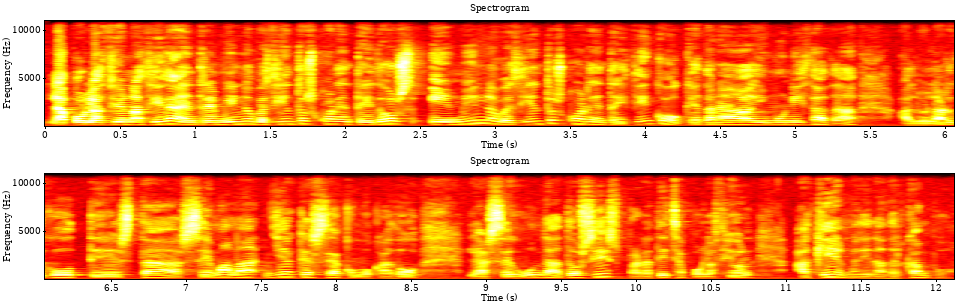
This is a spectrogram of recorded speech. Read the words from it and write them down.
La población nacida entre 1942 y 1945 quedará inmunizada a lo largo de esta semana, ya que se ha convocado la segunda dosis para dicha población aquí en Medina del Campo.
